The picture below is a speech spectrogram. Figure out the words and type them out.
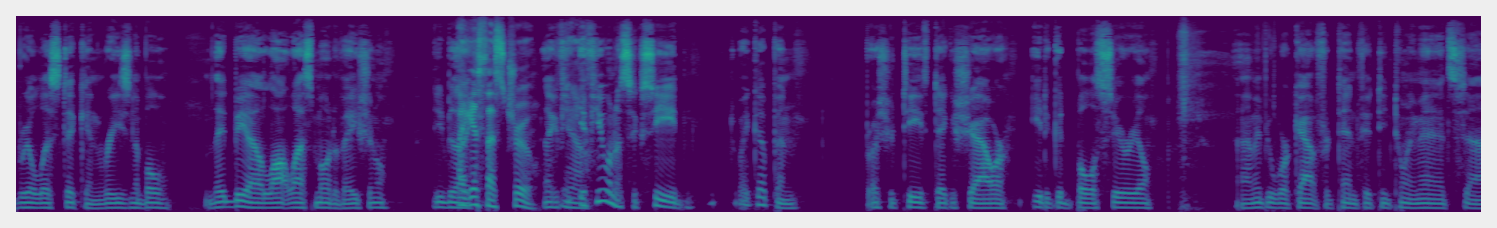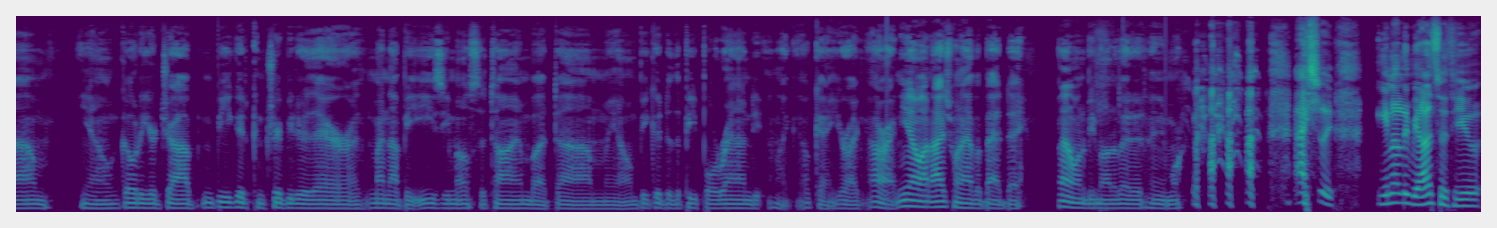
realistic and reasonable, they'd be a lot less motivational. You'd be like, I guess that's true. like if you you, know. if you want to succeed, wake up and brush your teeth, take a shower, eat a good bowl of cereal, uh, maybe work out for 10, 15, 20 minutes. Um, you know, go to your job, be a good contributor there. It might not be easy most of the time, but um, you know, be good to the people around you. Like, okay, you're like, all right, you know what? I just want to have a bad day. I don't want to be motivated anymore. actually, you know, to be honest with you,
